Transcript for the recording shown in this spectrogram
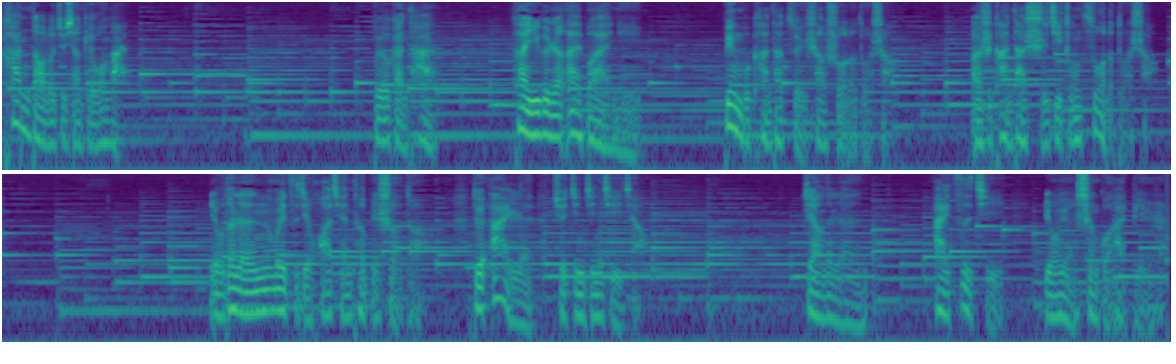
看到了就想给我买。不由感叹，看一个人爱不爱你，并不看他嘴上说了多少，而是看他实际中做了多少。有的人为自己花钱特别舍得，对爱人却斤斤计较，这样的人。爱自己，永远胜过爱别人。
